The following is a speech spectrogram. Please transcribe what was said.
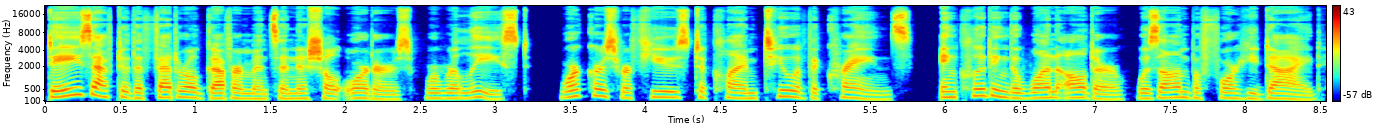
Days after the federal government's initial orders were released, workers refused to climb two of the cranes, including the one Alder was on before he died.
